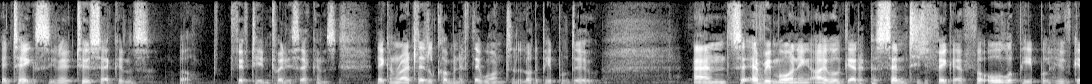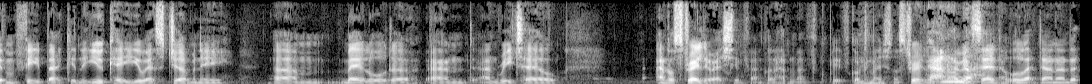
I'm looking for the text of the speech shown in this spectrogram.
It takes you know two seconds, well, 15, 20 seconds. They can write a little comment if they want, and a lot of people do. And so every morning I will get a percentage figure for all the people who've given feedback in the UK, US, Germany, um, mail order, and and retail, and Australia. Actually, in fact, I haven't I've completely forgot to mention Australia. Down Having under. said all that down under,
